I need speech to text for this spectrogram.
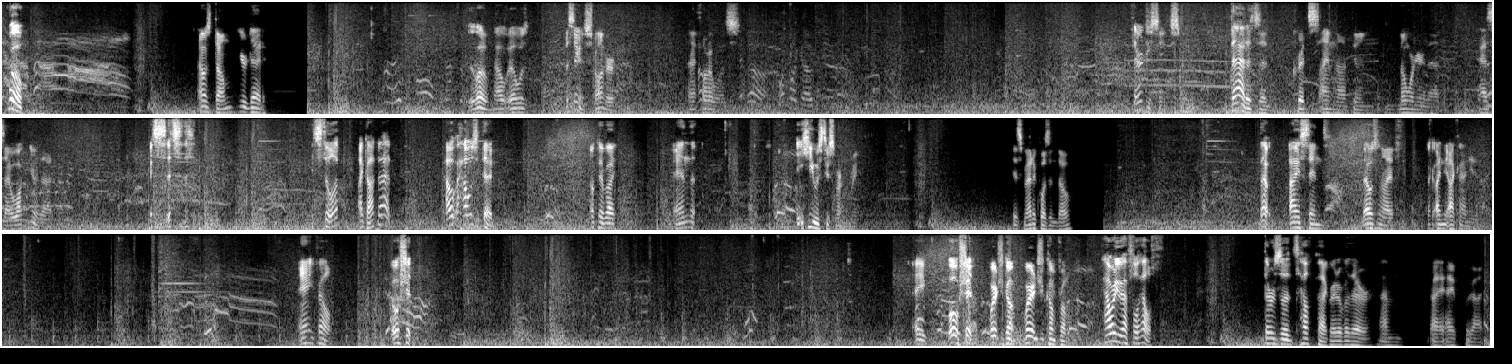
Whoa! That was dumb. You're dead. Whoa, that, was... This thing is stronger than I thought it was. They're just saying That is a crits. I'm not doing nowhere near that. As I walk near that. It's it's it's still up. I got that. How how is it dead? Okay, bye. And he was too smart for me. His medic wasn't though. That I sinned. That was a knife. I, I, I kind of need a knife. And he fell. Oh shit! Hey, oh shit! Where'd you come? Where did you come from? How are you at full health? There's a health pack right over there. I'm I I forgot.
